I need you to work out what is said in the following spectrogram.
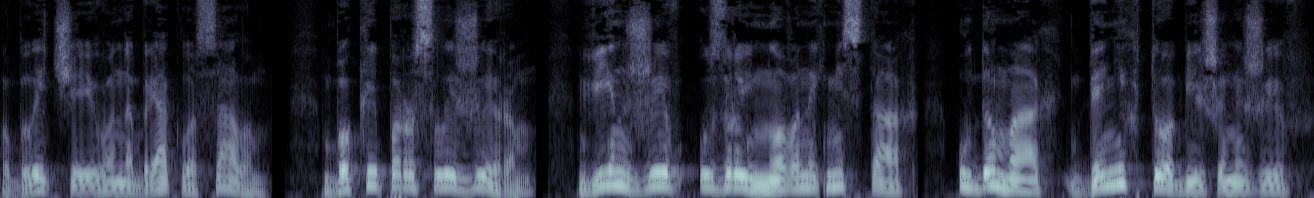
Обличчя його набрякло салом, боки поросли жиром. Він жив у зруйнованих містах, у домах, де ніхто більше не жив,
